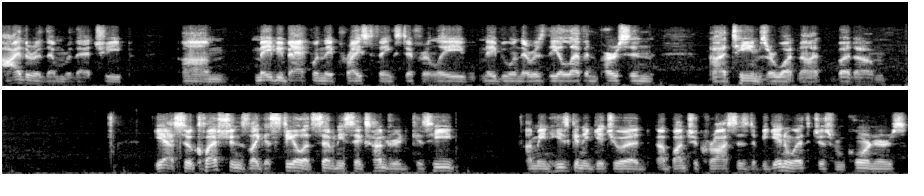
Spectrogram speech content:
either of them were that cheap. Um, maybe back when they priced things differently, maybe when there was the 11 person uh, teams or whatnot. But um, yeah, so Kljestan's like a steal at 7,600 because he, I mean, he's going to get you a, a, bunch of crosses to begin with just from corners.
